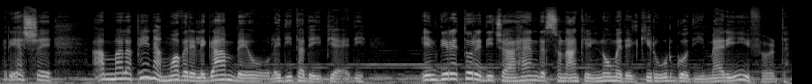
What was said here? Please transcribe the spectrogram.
Riesce a malapena a muovere le gambe o le dita dei piedi. Il direttore dice a Henderson anche il nome del chirurgo di Mary Efford.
